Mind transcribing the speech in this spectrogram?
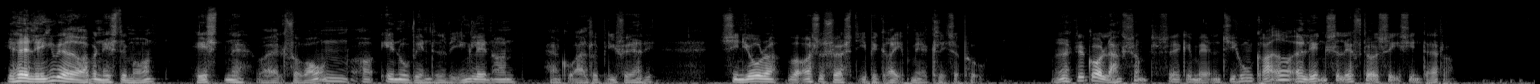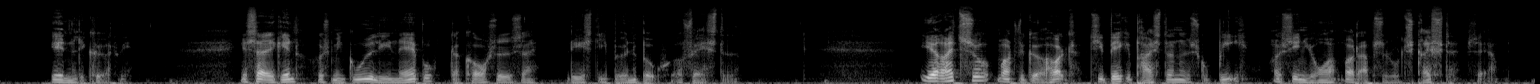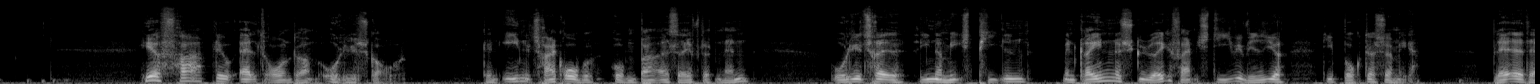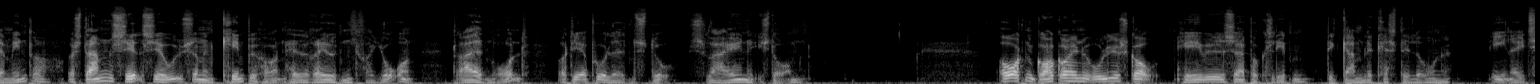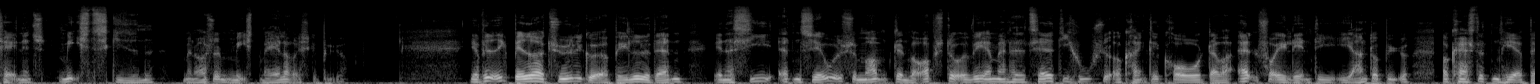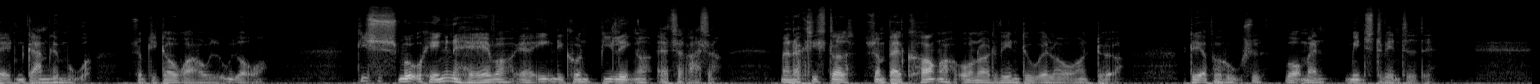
Jeg havde længe været oppe næste morgen. Hestene var alt for vognen, og endnu ventede vi englænderen. Han kunne aldrig blive færdig. Signora var også først i begreb med at klæde sig på. Ja, det går langsomt, sagde gemalen, til hun græder af længsel efter at se sin datter. Endelig kørte vi. Jeg sad igen hos min gudelige nabo, der korsede sig, læste i bønnebog og fastede. I Arezzo måtte vi gøre holdt, til begge præsterne skulle bede, og seniorer måtte absolut skrifte, sagde hun. Herfra blev alt rundt om olieskov. Den ene trægruppe åbenbarede sig efter den anden. Olietræet ligner mest pilen, men grenene skyder ikke frem i stive vidjer, de bugter sig mere. Bladet er mindre, og stammen selv ser ud som en kæmpe hånd havde revet den fra jorden, drejet den rundt og derpå ladet den stå, svejende i stormen. Over den grågrønne olieskov hævede sig på klippen det gamle Castellone, en af Italiens mest skidende, men også mest maleriske byer. Jeg ved ikke bedre at tydeliggøre billedet af den, end at sige, at den ser ud som om den var opstået ved, at man havde taget de huse og krænkelkroge, der var alt for elendige i andre byer, og kastet dem her bag den gamle mur, som de dog ragede ud over. Disse små hængende haver er egentlig kun bilinger af terrasser. Man har klistret som balkonger under et vindue eller over en dør. Der på huset, hvor man mindst ventede det.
